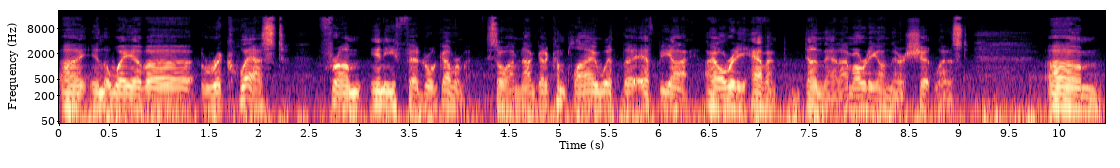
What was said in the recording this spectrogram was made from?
uh, in the way of a request from any federal government. So I'm not going to comply with the FBI. I already haven't done that. I'm already on their shit list. Um,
